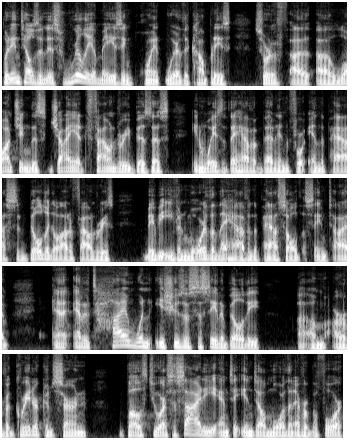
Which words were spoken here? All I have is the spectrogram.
But Intel's in this really amazing point where the company's sort of uh, uh, launching this giant foundry business in ways that they haven't been in for in the past, and building a lot of foundries, maybe even more than they have in the past, all at the same time. At, at a time when issues of sustainability um, are of a greater concern both to our society and to Intel more than ever before.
